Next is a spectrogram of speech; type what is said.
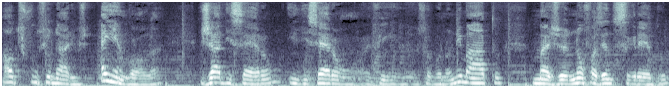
altos funcionários em Angola já disseram, e disseram, enfim, sob anonimato, mas não fazendo segredo,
